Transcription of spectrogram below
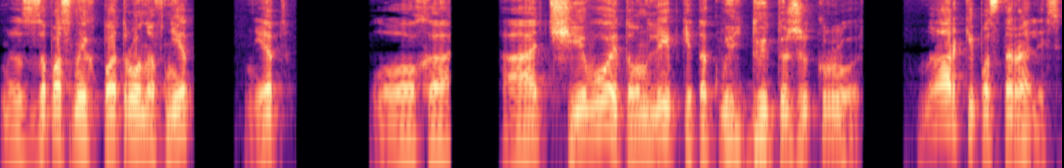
Запасных патронов нет?» «Нет». «Плохо. А чего это он липкий такой? Да это же кровь!» Нарки постарались.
